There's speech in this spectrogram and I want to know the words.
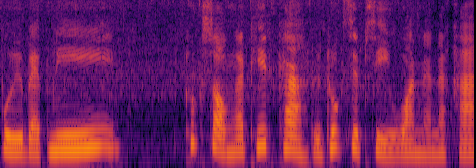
ปุ๋ยแบบนี้ทุก 2 อาทิตย์ค่ะ หรือทุก 14 วันน่ะนะคะ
